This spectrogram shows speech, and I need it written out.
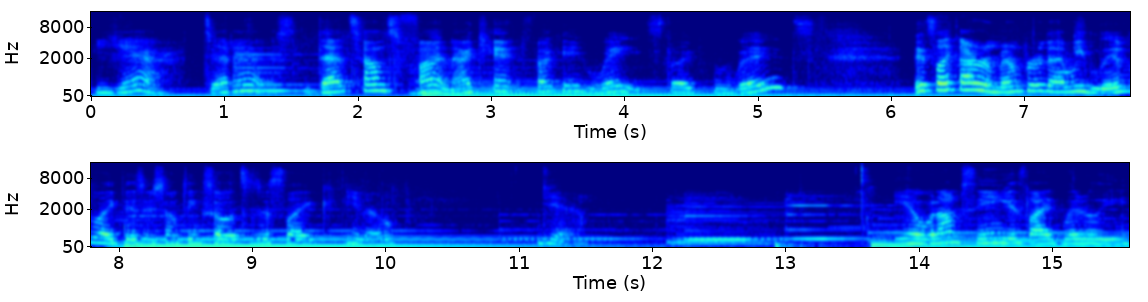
yeah Dead ass. That sounds fun. I can't fucking wait. Like, what? It's like I remember that we lived like this or something, so it's just like, you know, yeah. Yeah, what I'm seeing is like literally,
